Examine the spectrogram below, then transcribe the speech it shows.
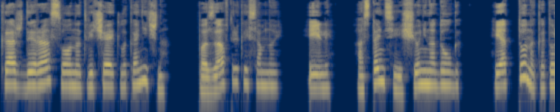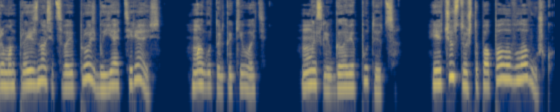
Каждый раз он отвечает лаконично. «Позавтракай со мной» или «Останься еще ненадолго». И от тона, которым он произносит свои просьбы, я теряюсь. Могу только кивать. Мысли в голове путаются. Я чувствую, что попала в ловушку.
